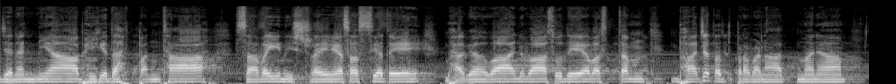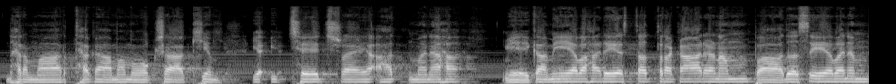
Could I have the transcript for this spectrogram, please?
जनन्याभिहितः पन्थाः। स वै निःश्रेयसस्य ते भगवान् वासुदेवस्तम् भज तत्प्रवणात्मना। धर्मार्थकाममोक्षाख्यम् य इच्छेच्छ्रेय आत्मनः। एकमेव हरेस्तत्र कारणम् पादसेवनम्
